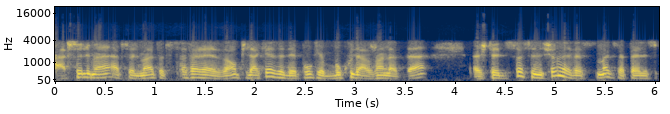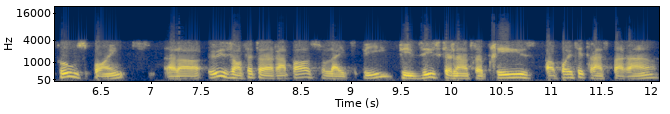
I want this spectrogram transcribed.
Absolument, absolument. Tu as tout à fait raison. Puis la Caisse de dépôt qui a beaucoup d'argent là-dedans. Euh, je te dis ça, c'est une firme d'investissement qui s'appelle Spruce Point. Alors, eux, ils ont fait un rapport sur Lightspeed, puis ils disent que l'entreprise n'a pas été transparente,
